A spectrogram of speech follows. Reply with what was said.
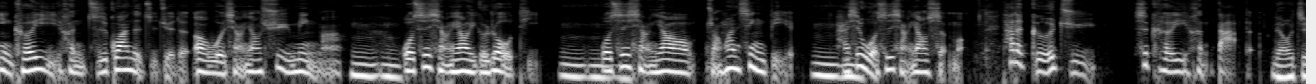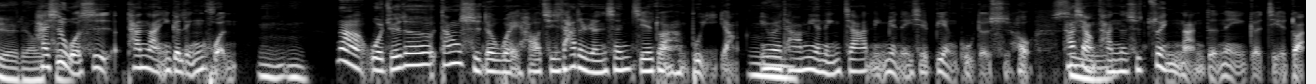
你可以很直观的只觉得，哦，我想要续命吗？嗯嗯，我是想要一个肉体，嗯嗯，我是想要转换性别，嗯，还是我是想要什么？它的格局是可以很大的，了解了解，还是我是贪婪一个灵魂？嗯嗯。那我觉得当时的伟豪其实他的人生阶段很不一样，嗯、因为他面临家里面的一些变故的时候，他想谈的是最难的那一个阶段，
